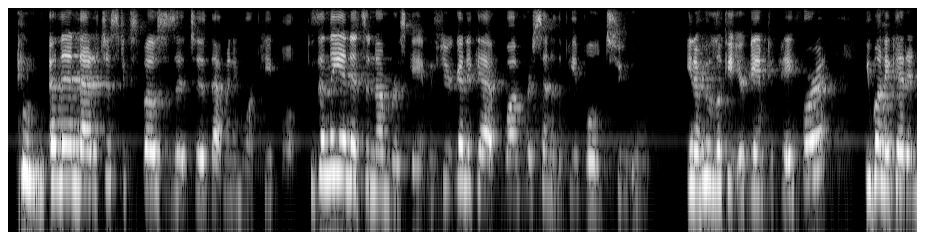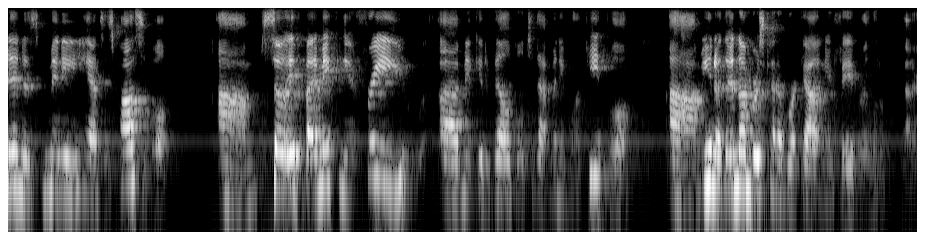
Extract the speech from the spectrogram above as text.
and then that it just exposes it to that many more people. Because in the end, it's a numbers game. If you're going to get one percent of the people to, you know, who look at your game to pay for it, you want to get it in as many hands as possible. Um, so if by making it free, you uh, make it available to that many more people, um, you know, the numbers kind of work out in your favor a little bit better.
